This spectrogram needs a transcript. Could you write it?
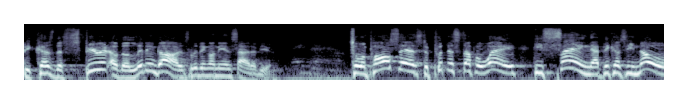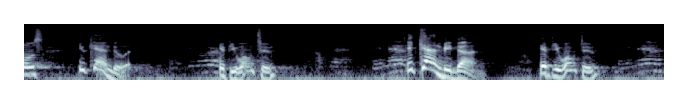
because the Spirit of the living God is living on the inside of you. Amen. So when Paul says to put this stuff away, he's saying that because he knows you can do it you, if you want to. Okay. It can be done if you want to. Amen.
